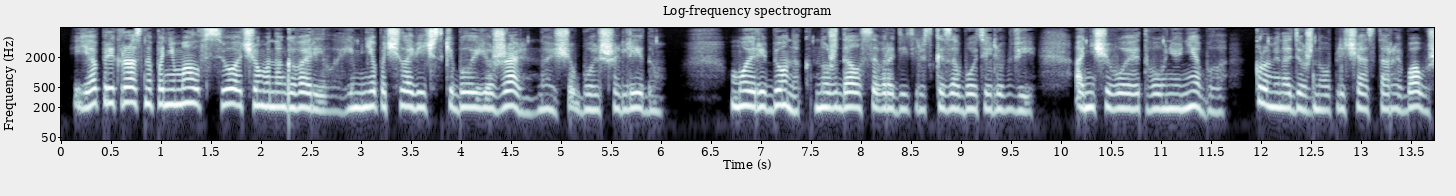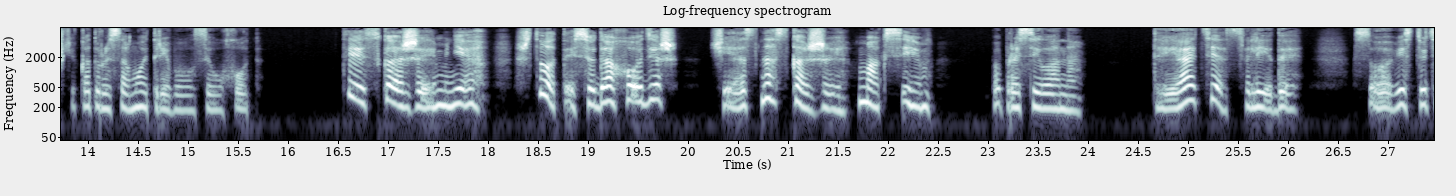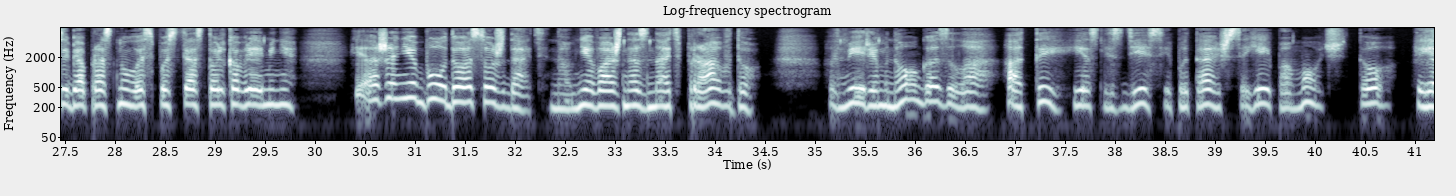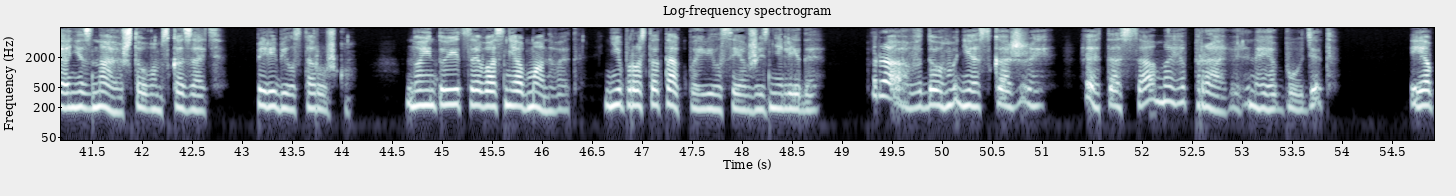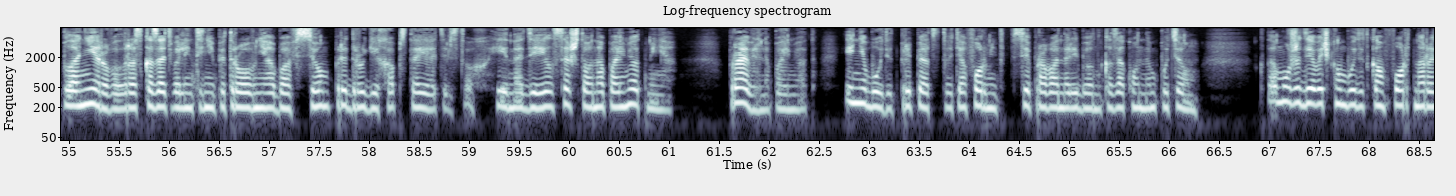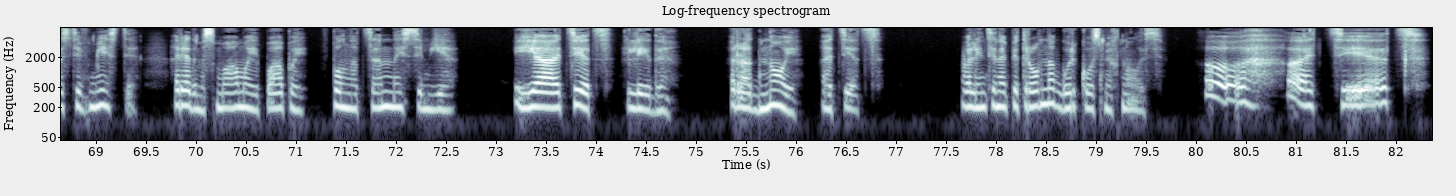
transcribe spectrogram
Я прекрасно понимал все, о чем она говорила, и мне по-человечески было ее жаль, но еще больше Лиду. Мой ребенок нуждался в родительской заботе и любви, а ничего этого у нее не было, кроме надежного плеча старой бабушки, которой самой требовался уход. «Ты скажи мне, что ты сюда ходишь? Честно скажи, Максим», — попросила она. «Ты отец Лиды. Совесть у тебя проснулась спустя столько времени. Я же не буду осуждать, но мне важно знать правду. В мире много зла, а ты, если здесь и пытаешься ей помочь, то «Я не знаю, что вам сказать», — перебил старушку. «Но интуиция вас не обманывает. Не просто так появился я в жизни Лиды». «Правду мне скажи. Это самое правильное будет». Я планировал рассказать Валентине Петровне обо всем при других обстоятельствах и надеялся, что она поймет меня, правильно поймет и не будет препятствовать оформить все права на ребенка законным путем. К тому же девочкам будет комфортно расти вместе — рядом с мамой и папой, в полноценной семье. Я отец Лиды. Родной отец. Валентина Петровна горько усмехнулась. «О, отец!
